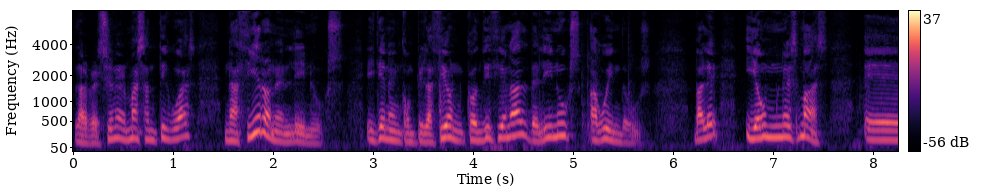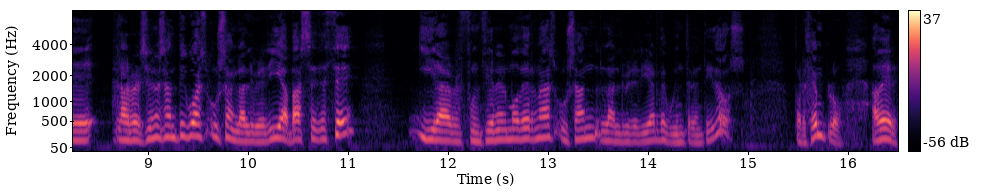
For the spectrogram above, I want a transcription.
las versiones más antiguas nacieron en Linux y tienen compilación condicional de Linux a Windows ¿vale? Y aún es más, eh, las versiones antiguas usan la librería base de C y las funciones modernas usan las librerías de Win32. Por ejemplo, a ver,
